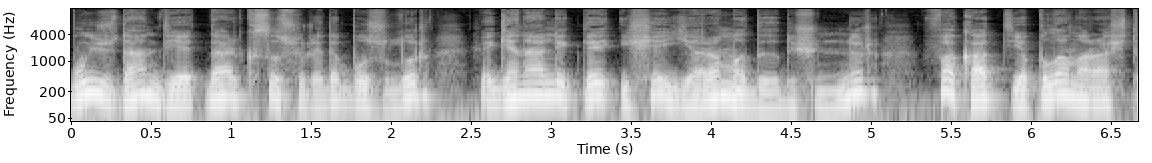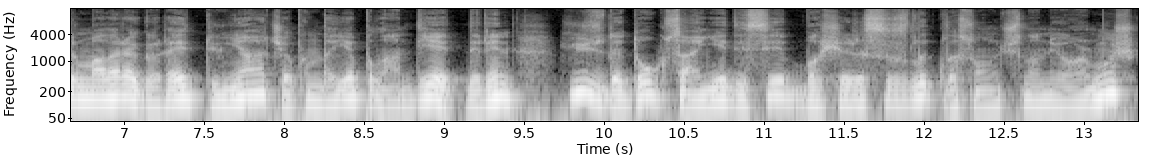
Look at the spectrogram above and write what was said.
Bu yüzden diyetler kısa sürede bozulur ve genellikle işe yaramadığı düşünülür fakat yapılan araştırmalara göre dünya çapında yapılan diyetlerin %97'si başarısızlıkla sonuçlanıyormuş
